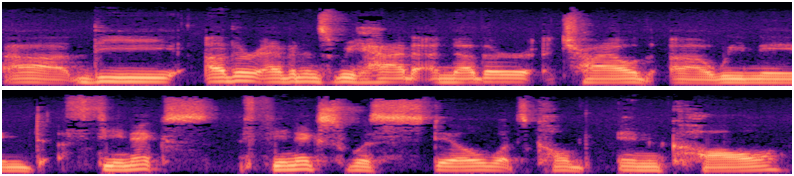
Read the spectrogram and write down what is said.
Uh, the other evidence we had another child uh, we named Phoenix. Phoenix was still what's called en caul,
